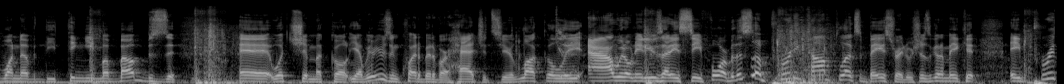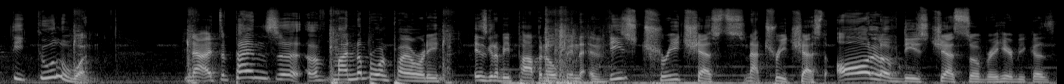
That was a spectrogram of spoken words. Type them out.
one of the thingy mabubs. Uh, whatchamacall. Yeah, we're using quite a bit of our hatchets here. Luckily, ah, we don't need to use any C4, but this is a pretty complex base raid, which is going to make it a pretty cool one. Now, it depends. Uh, of my number one priority is going to be popping open these tree chests. Not tree chests. All of these chests over here because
